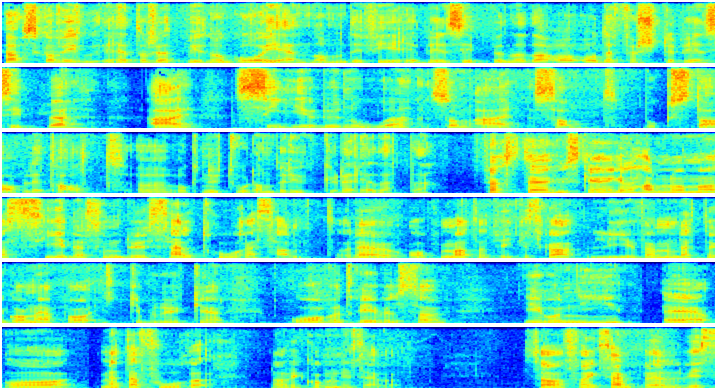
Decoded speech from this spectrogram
Ja, Skal vi rett og slett begynne å gå igjennom de fire prinsippene, da? Og, og det første prinsippet er sier du noe som er sant, bokstavelig talt? Og Knut, hvordan bruker dere dette? Første huskeregel handler om å si det som du selv tror er sant. Og Det er jo åpenbart at vi ikke skal lyve, men dette går mer på å ikke bruke overdrivelser, ironi eh, og metaforer når vi kommuniserer. Så f.eks. hvis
